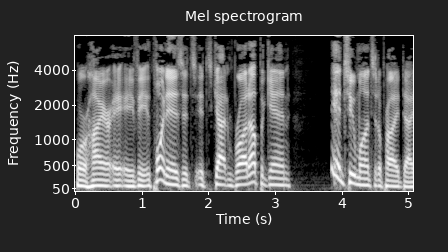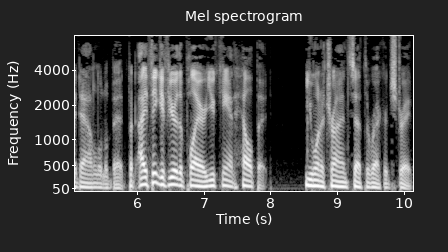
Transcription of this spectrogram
or higher AAV? The point is, it's it's gotten brought up again. In two months, it'll probably die down a little bit. But I think if you're the player, you can't help it. You want to try and set the record straight.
